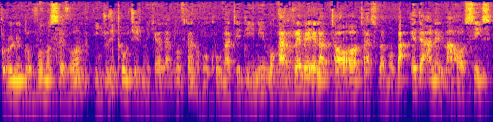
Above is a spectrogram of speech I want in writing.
قرون دوم و سوم اینجوری توجیه می‌کردن. گفتن حکومت دینی مقرب الطاعات است و مبعد عن المعاصی است.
